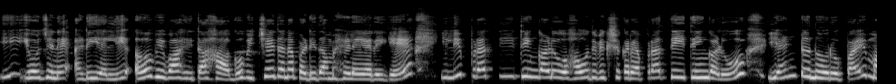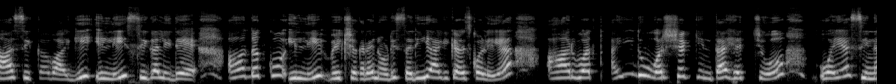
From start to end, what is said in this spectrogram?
ಈ ಯೋಜನೆ ಅಡಿಯಲ್ಲಿ ಅವಿವಾಹಿತ ಹಾಗೂ ವಿಚ್ಛೇದನ ಪಡೆದ ಮಹಿಳೆಯರಿಗೆ ಇಲ್ಲಿ ಪ್ರತಿ ತಿಂಗಳು, ಹೌದು ವೀಕ್ಷಕರ, ಪ್ರತಿ ತಿಂಗಳು ಎಂಟು ನೂರು ರೂಪಾಯಿ ಮಾಸಿಕವಾಗಿ ಇಲ್ಲಿ ಸಿಗಲಿದೆ. ಅದಕ್ಕೂ ಇಲ್ಲಿ ವೀಕ್ಷಕರೇ ನೋಡಿ ಸರಿಯಾಗಿ ಕೇಳಿಸ್ಕೊಳ್ಳಿ. ಅರವತ್ತೈದು ವರ್ಷಕ್ಕಿಂತ ಹೆಚ್ಚು ವಯಸ್ಸಿನ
